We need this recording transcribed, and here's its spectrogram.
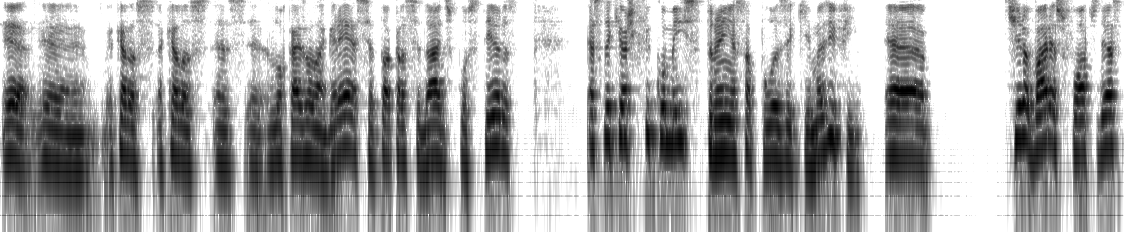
É, é, aquelas, aquelas é, é, locais lá na Grécia, tal, aquelas cidades costeiras. Essa daqui eu acho que ficou meio estranha essa pose aqui, mas enfim. É, tira várias fotos dessa.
